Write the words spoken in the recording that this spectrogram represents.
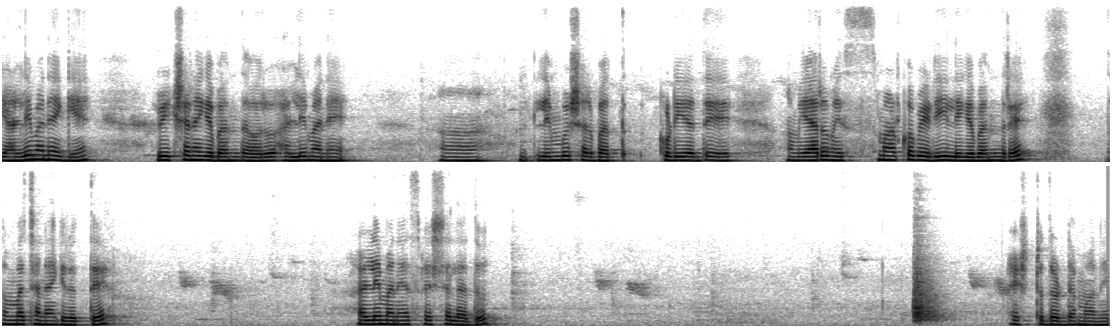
ಈ ಹಳ್ಳಿ ಮನೆಗೆ ವೀಕ್ಷಣೆಗೆ ಬಂದವರು ಹಳ್ಳಿ ಮನೆ ಲಿಂಬು ಶರ್ಬತ್ ಕುಡಿಯೋದೇ ಯಾರೂ ಮಿಸ್ ಮಾಡ್ಕೋಬೇಡಿ ಇಲ್ಲಿಗೆ ಬಂದರೆ ತುಂಬ ಚೆನ್ನಾಗಿರುತ್ತೆ. ಹಳ್ಳಿ ಮನೆಯ ಸ್ಪೆಷಲ್ ಅದು. ಎಷ್ಟು ದೊಡ್ಡ ಮನೆ,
